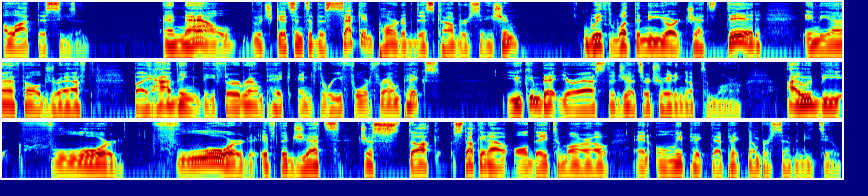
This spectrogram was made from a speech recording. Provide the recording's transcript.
a lot this season. And now, which gets into the second part of this conversation with what the New York Jets did in the NFL draft by having the third round pick and three fourth round picks, you can bet your ass the Jets are trading up tomorrow. I would be floored, floored if the Jets just stuck stuck it out all day tomorrow and only picked that pick number 72.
